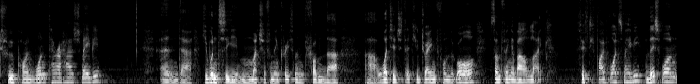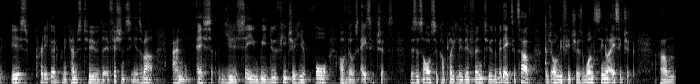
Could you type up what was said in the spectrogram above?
2.1 terahash maybe and uh, you wouldn't see much of an increasement from the uh, wattage that you drain from the wall, something about like 55 watts maybe. This one is pretty good when it comes to the efficiency as well. And as you see, we do feature here four of those ASIC chips. This is also completely different to the Bitaxe itself, which only features one single ASIC chip. Um,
